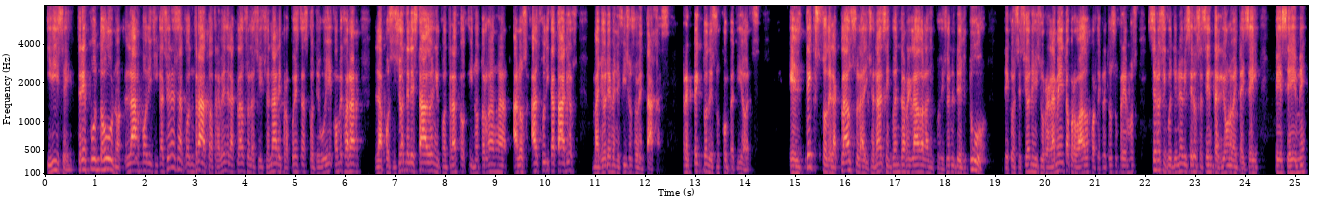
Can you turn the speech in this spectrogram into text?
y dice 3.1, las modificaciones al contrato a través de las cláusulas adicionales propuestas contribuyen a mejorar la posición del Estado en el contrato y no otorgan a, los adjudicatarios mayores beneficios o ventajas respecto de sus competidores. El texto de la cláusula adicional se encuentra arreglado a las disposiciones del TUO de concesiones y su reglamento aprobados por decretos supremos 059 y 060-96 PCM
